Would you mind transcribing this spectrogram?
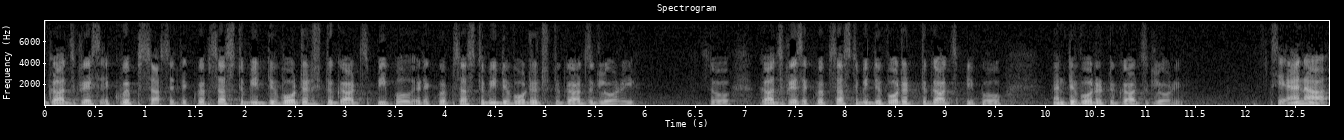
God's grace equips us. It equips us to be devoted to God's people, it equips us to be devoted to God's glory. So, God's grace equips us to be devoted to God's people and devoted to God's glory. See, Anna,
